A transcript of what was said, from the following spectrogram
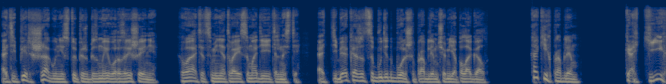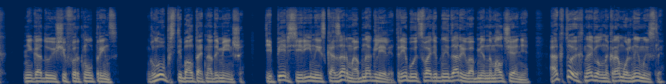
«А теперь шагу не ступишь без моего разрешения. Хватит с меня твоей самодеятельности. От тебя, кажется, будет больше проблем, чем я полагал». «Каких проблем?» «Каких?» — негодующе фыркнул принц. «Глупости болтать надо меньше. Теперь серийные из казармы обнаглели, требуют свадебные дары в обмен на молчание. А кто их навел на крамольные мысли?»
